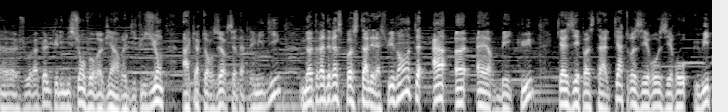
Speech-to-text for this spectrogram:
Euh, je vous rappelle que l'émission vous revient en rediffusion à 14h cet après-midi. Notre adresse postale est la suivante, AERBQ, casier postal 40088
